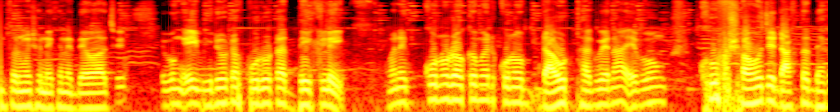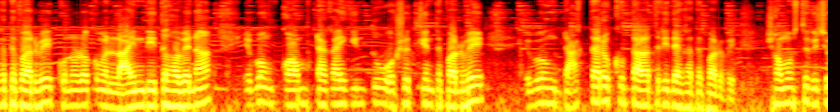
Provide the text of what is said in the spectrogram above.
ইনফরমেশন এখানে দেওয়া আছে এবং এই ভিডিওটা পুরোটা দেখলেই মানে কোনো রকমের কোনো ডাউট থাকবে না এবং খুব সহজে ডাক্তার দেখাতে পারবে, কোনো রকমের লাইন দিতে হবে না এবং কম টাকায় কিন্তু ওষুধ কিনতে পারবে। এবং ডাক্তারও খুব তাড়াতাড়ি দেখাতে পারবে। সমস্ত কিছু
